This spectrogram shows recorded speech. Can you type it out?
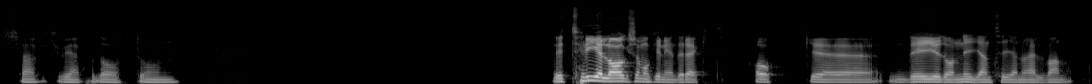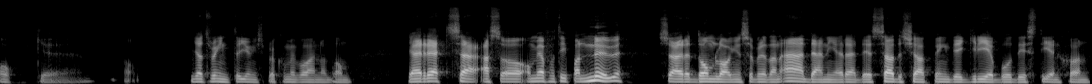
Söker vi här på datorn. Det är tre lag som åker ner direkt. Och eh, det är ju då nian, tian och elvan. Och eh, ja, jag tror inte Ljungsbro kommer vara en av dem. Jag är rätt säker, alltså om jag får tippa nu så är det de lagen som redan är där nere. Det är Söderköping, det är Grebo, det är Stensjön.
